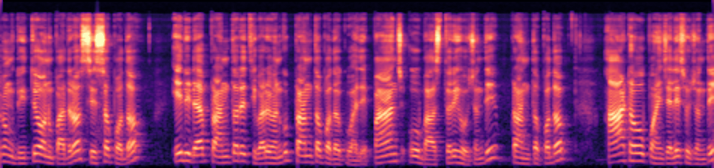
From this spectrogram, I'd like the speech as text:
ଏବଂ ଦ୍ୱିତୀୟ ଅନୁପାତର ଶେଷ ପଦ ଏ ଦୁଇଟା ପ୍ରାନ୍ତରେ ଥିବାରୁ ଏମାନଙ୍କୁ ପ୍ରାନ୍ତ ପଦ କୁହାଯାଏ। ପାଞ୍ଚ ଓ ବାସ୍ତରୀ ହେଉଛନ୍ତି ପ୍ରାନ୍ତ ପଦ ଆଠ ଓ ପଇଁଚାଳିଶ ହେଉଛନ୍ତି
